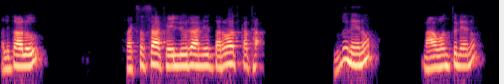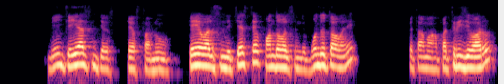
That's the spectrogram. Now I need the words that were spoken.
ఫలితాలు సక్సెస్ ఆ ఫెయిల్యూర్ అనేది తర్వాత కథ. ముందు నేను నా వంతు నేను నేను చేయాల్సింది చే చేస్తాను. చేయవలసింది చేస్తే పొందవలసింది పొందుతామని పితామహ పత్రిజీ వారు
